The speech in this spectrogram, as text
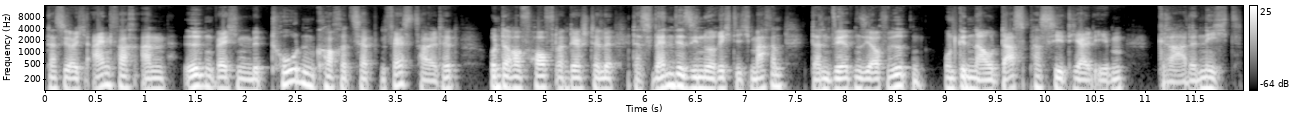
dass ihr euch einfach an irgendwelchen Methodenkochrezepten festhaltet und darauf hofft an der Stelle, dass wenn wir sie nur richtig machen, dann werden sie auch wirken. Und genau das passiert hier halt eben gerade nicht.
